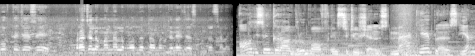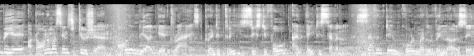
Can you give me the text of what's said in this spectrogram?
పూర్తి చేసి ప్రజలు మన్నలు పొందుతామని తెలియజేసుకుంటూ సెలవు Adisankara Group of Institutions, MAC A Plus, NBA Autonomous Institution, All India Gate Ranks 23, 64, and 87. 17 gold medal winners in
